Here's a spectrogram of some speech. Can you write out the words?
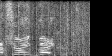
capturing Baker!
